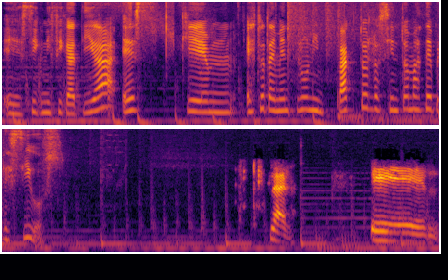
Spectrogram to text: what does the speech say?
eh, significativa es que mm, esto también tiene un impacto en los síntomas depresivos. Claro. Eh,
